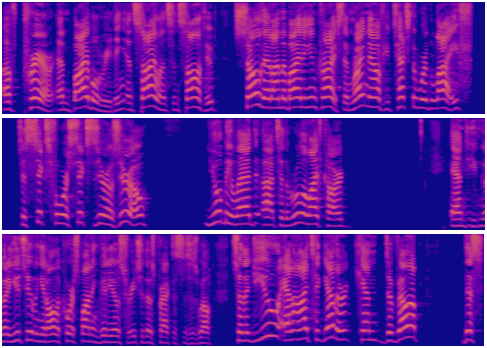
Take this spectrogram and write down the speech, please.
of prayer and Bible reading and silence and solitude so that I'm abiding in Christ. And right now, if you text the word life to 64600, you'll be led uh, to the Rule of Life card and you can go to YouTube and get all the corresponding videos for each of those practices as well, so that you and I together can develop this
